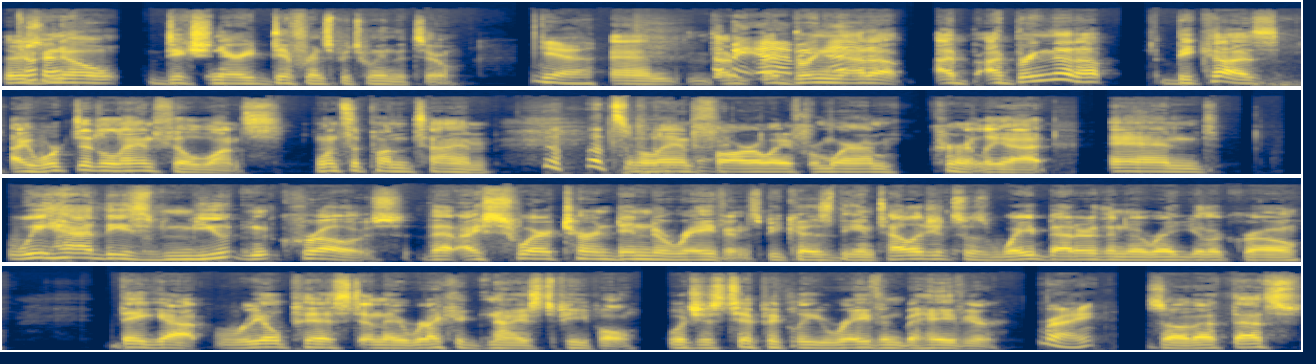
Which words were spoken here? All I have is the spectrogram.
There's Okay. no dictionary difference between the two. Yeah. And I I, mean- I, I bring mean, that I- up. I, I bring that up because I worked at a landfill once, once upon a time, in a land far away from where I'm currently at. And we had these mutant crows that I swear turned into ravens because the intelligence was way better than a regular crow. They got real pissed and they recognized people, which is typically raven behavior. Right. So that that's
